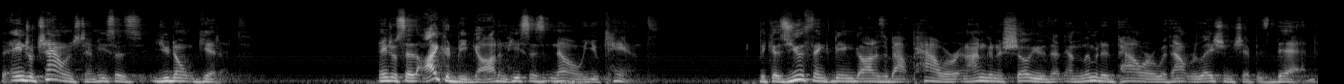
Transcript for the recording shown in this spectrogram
The angel challenged him. He says, You don't get it. Angel said, I could be God. And he says, No, you can't. Because you think being God is about power, and I'm going to show you that unlimited power without relationship is dead.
